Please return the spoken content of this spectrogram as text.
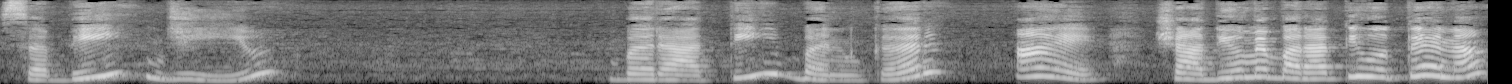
सभी जीव बराती बनकर आए। शादियों में बराती होते हैं ना?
